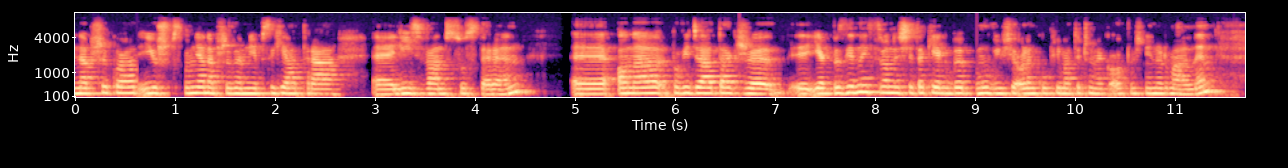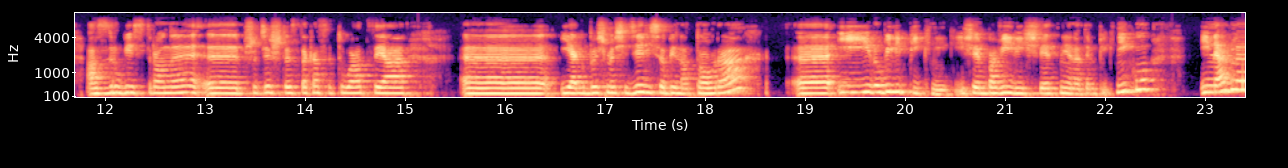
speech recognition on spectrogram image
na przykład już wspomniana przeze mnie psychiatra Liz van Susteren, Ona powiedziała tak, że jakby z jednej strony się tak jakby mówi się o lęku klimatycznym jako o czymś nienormalnym, a z drugiej strony przecież to jest taka sytuacja, jakbyśmy siedzieli sobie na torach i robili piknik i się bawili świetnie na tym pikniku i nagle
